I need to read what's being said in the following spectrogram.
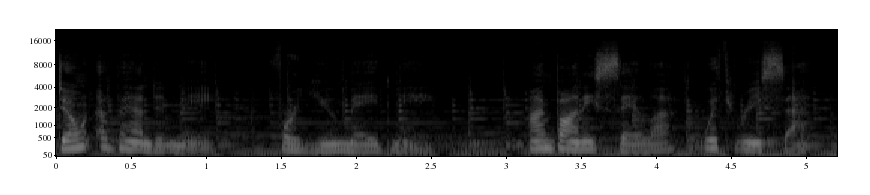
Don't abandon me, for you made me. I'm Bonnie Sala with Reset.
